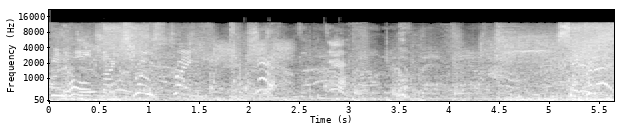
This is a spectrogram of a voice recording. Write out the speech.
Behold my true strength! Sacred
